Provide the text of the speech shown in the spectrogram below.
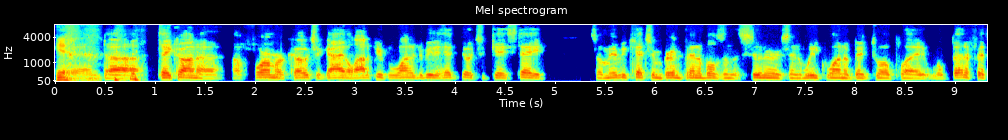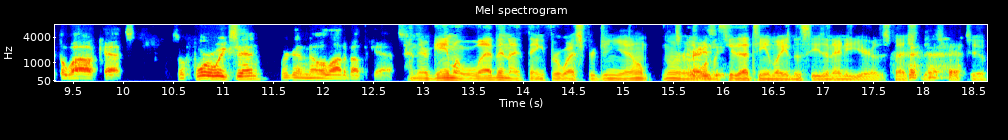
Yeah. and uh, take on a, a, former coach, a guy that a lot of people wanted to be the head coach at K State. So maybe catching Brent Venables and the Sooners in week one of Big 12 play will benefit the Wildcats. So four weeks in, we're going to know a lot about the Cats. And they're game 11, I think, for West Virginia. I don't, I don't really crazy. want to see that team late in the season any year, especially this year, too.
